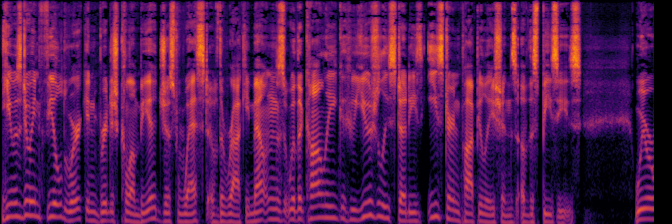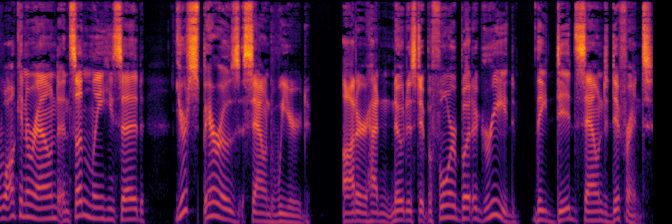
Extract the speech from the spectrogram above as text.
He was doing field work in British Columbia, just west of the Rocky Mountains, with a colleague who usually studies eastern populations of the species. We were walking around, and suddenly he said, Your sparrows sound weird. Otter hadn't noticed it before, but agreed. They did sound different.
